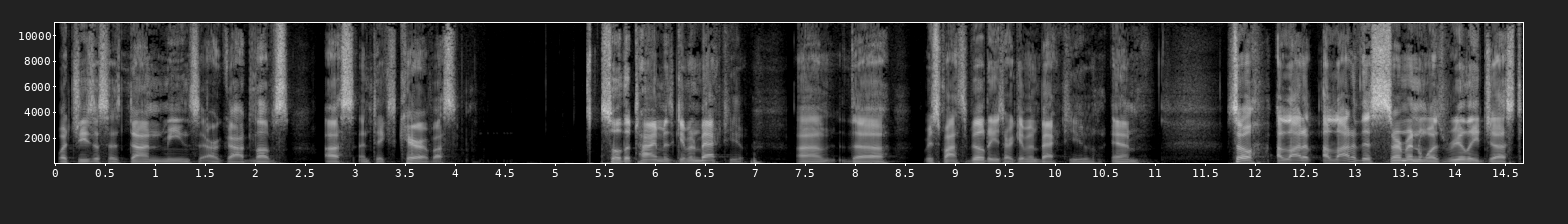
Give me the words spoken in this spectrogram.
what Jesus has done means our God loves us and takes care of us. So the time is given back to you. Um, the responsibilities are given back to you, and so a lot of a lot of this sermon was really just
